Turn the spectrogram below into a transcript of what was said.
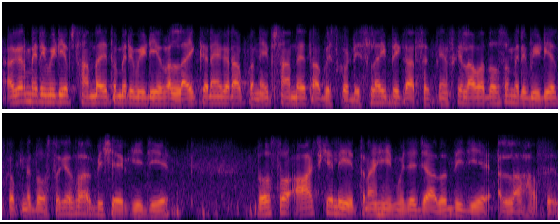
اگر میری ویڈیو پسند آئی تو میری ویڈیو کو لائک کریں۔ اگر آپ کو نہیں پسند آئے تو آپ اس کو ڈس لائک بھی کر سکتے ہیں۔ اس کے علاوہ دوستوں میری ویڈیوز کو اپنے دوستوں کے ساتھ بھی شیئر کیجیے دوستوں آج کے لیے اتنا ہی۔ مجھے اجازت دیجیے اللہ حافظ۔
